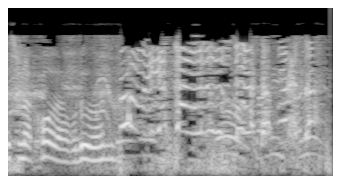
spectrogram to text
Es una joda, boludo. ¡No, mira, cabrón! ¡No, salí, salí, salí, salí, ¿Qué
